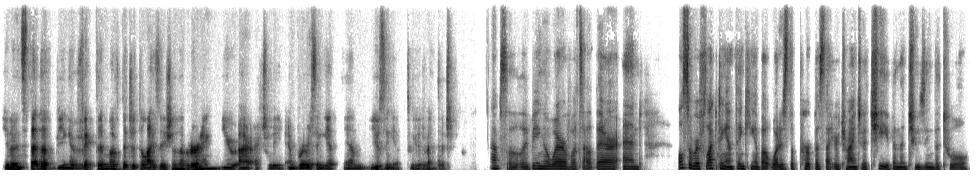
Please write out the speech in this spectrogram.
you know instead of being a victim of digitalization of learning you are actually embracing it and using it to your advantage absolutely being aware of what's out there and also reflecting and thinking about what is the purpose that you're trying to achieve and then choosing the tool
